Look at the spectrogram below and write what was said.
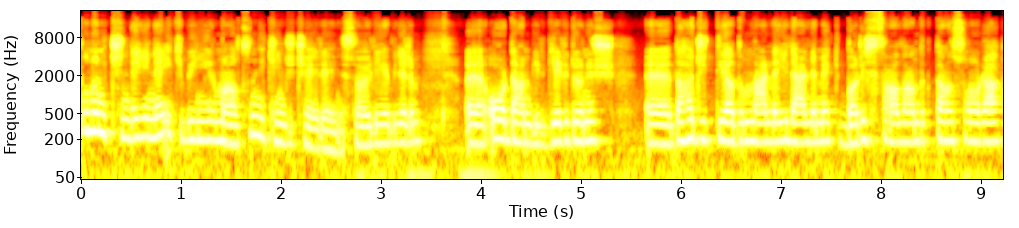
bunun içinde yine 2026'nın ikinci çeyreğini söyleyebilirim. Ee, oradan bir geri dönüş, e, daha ciddi adımlarla ilerlemek, barış sağlandıktan sonra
